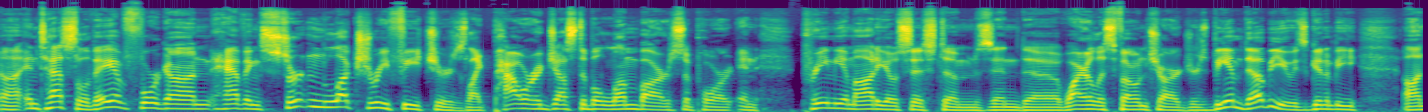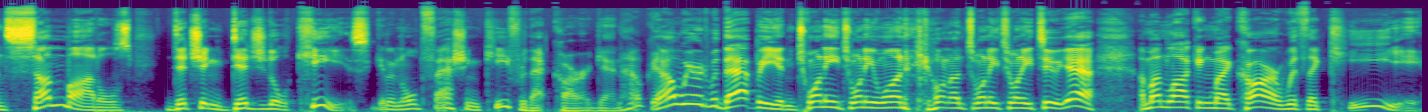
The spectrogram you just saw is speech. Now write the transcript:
uh, and Tesla, they have foregone having certain luxury features like power adjustable lumbar support and premium audio systems and uh, wireless phone chargers. BMW is going to be on some models ditching digital keys. Get an old fashioned key for that car again. How, how weird would that be in 2021 going on 2022? Yeah, I'm unlocking my car with a key.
